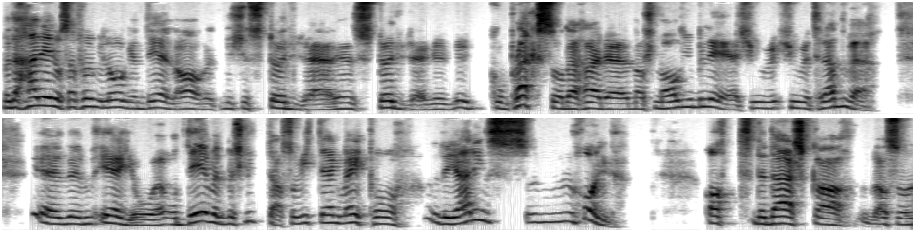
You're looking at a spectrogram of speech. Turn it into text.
Men det her er jo selvfølgelig òg en del av et mye større, større kompleks. Og det her nasjonaljubileet 2030 eh, er jo Og det er vel beslutta, så vidt jeg vet, på regjeringshold. At det der skal, altså,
